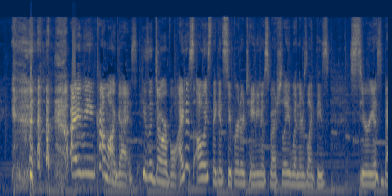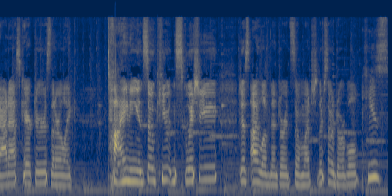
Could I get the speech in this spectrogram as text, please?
I mean, come on, guys. He's adorable. I just always think it's super entertaining, especially when there's like these serious badass characters that are like tiny and so cute and squishy. Just, I love Nendoroids so much. They're so adorable. He's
